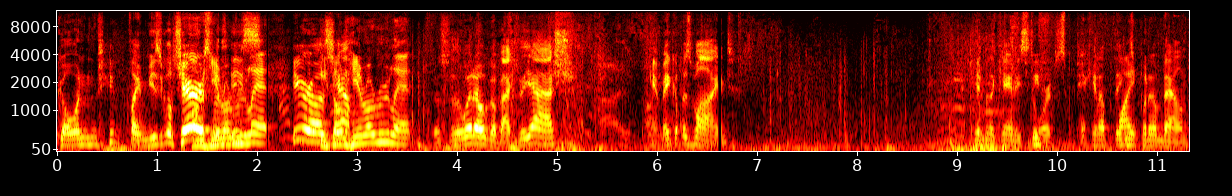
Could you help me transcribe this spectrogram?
going playing musical chairs on hero with roulette. heroes. He's yeah. on hero roulette. Goes for the Widow. Go back to the Ash. Can't make up his mind. Kid in the candy store, just picking up things, putting them down.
